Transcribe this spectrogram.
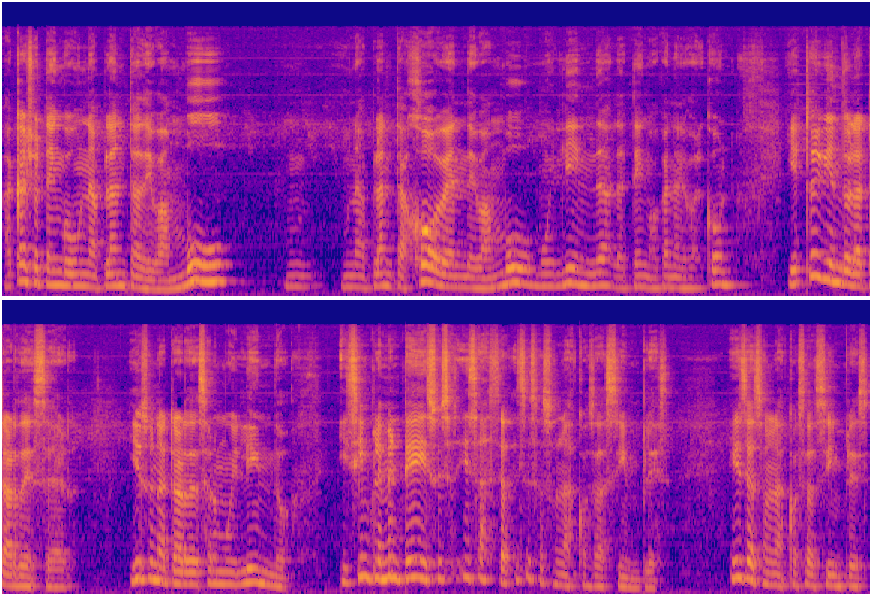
Acá yo tengo una planta de bambú, una planta joven de bambú, muy linda, la tengo acá en el balcón, y estoy viendo el atardecer. Y es un atardecer muy lindo. Y simplemente eso, esas, esas son las cosas simples. Esas son las cosas simples.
